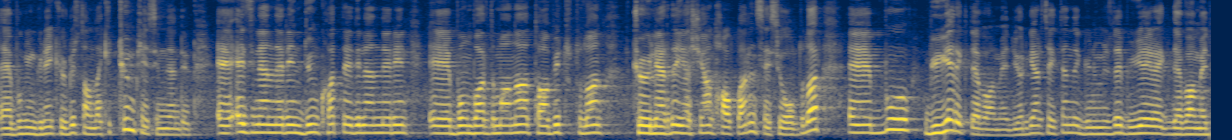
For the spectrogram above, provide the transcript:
E, bugün Güney Kürdistan'daki tüm kesimlerin, e, ezilenlerin, dün katledilenlerin, e, bombardımana tabi tutulan köylerde yaşayan halkların sesi oldular. Ee, bu büyüyerek devam ediyor. Gerçekten de günümüzde büyüyerek devam ediyor.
